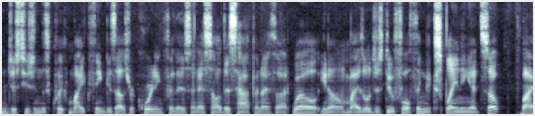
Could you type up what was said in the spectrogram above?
I'm just using this quick mic thing because I was recording for this and I saw this happen. I thought, well, you know, might as well just do full thing explaining it. So, bye.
